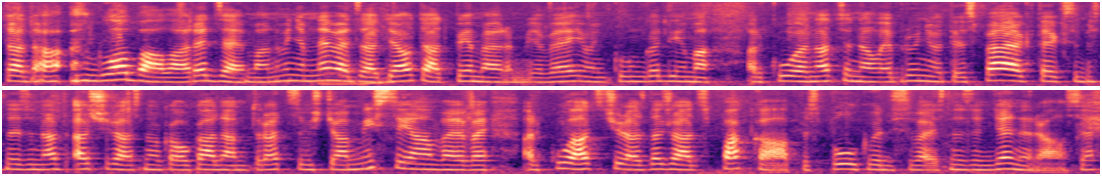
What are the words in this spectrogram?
tādā globālā redzējumā. Nu, viņam nevajadzētu jautāt, piemēram, ja vējoņa kunga gadījumā, ar ko Nacionālajie bruņotie spēki, teiksim, es nezinu, at, atšķirās no kaut kādām tur atsevišķām misijām, vai, vai ar ko atšķirās dažādas pakāpes, pulkvedis vai, es nezinu, ģenerālis. Ja?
